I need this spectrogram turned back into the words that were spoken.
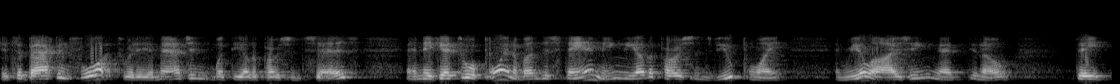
it's a back and forth where they imagine what the other person says, and they get to a point of understanding the other person's viewpoint and realizing that you know they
